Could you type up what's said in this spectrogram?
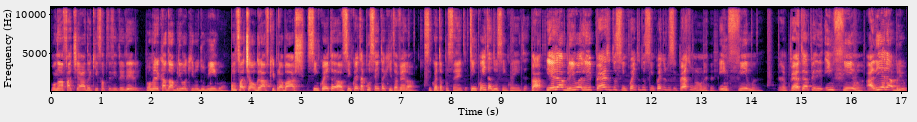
Vamos dar uma fatiada aqui só para vocês entenderem. Então o mercado abriu aqui no domingo, ó. Vamos fatiar o gráfico aqui para baixo, 50, ó, 50% aqui, tá vendo, ó? 50%, 50 dos 50, tá? E ele abriu ali perto dos 50 dos 50 dos perto não, né? Em cima. É, perto é apelido, em cima. Ali ele abriu.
